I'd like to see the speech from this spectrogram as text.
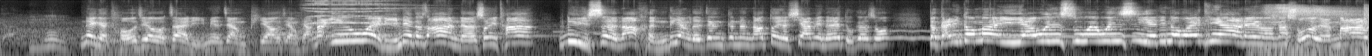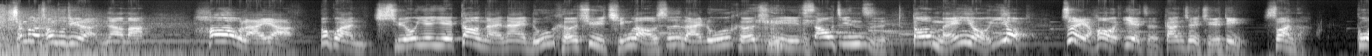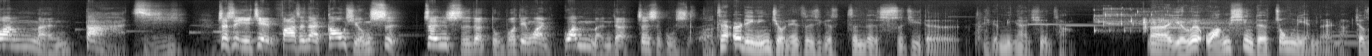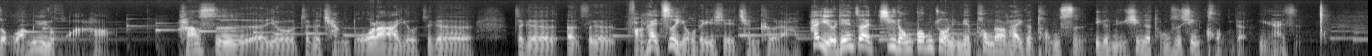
那个头就在里面这样飘，这样飘。那因为里面都是暗的，所以它绿色，然后很亮的，这样跟他，然后对着下面的那赌客说：“都赶紧给我卖呀，温书啊，温戏啊，你都不爱听啊！”那个，那所有的人妈全部都冲出去了，你知道吗？后来呀，不管求爷爷告奶奶如何去请老师来，如何去烧金纸都没有用，最后业者干脆决定算了，关门大吉。这是一件发生在高雄市真实的赌博店外关门的真实故事。在二零零九年，这是一个真的实际的一个命案现场。那有位王姓的中年人呢，叫做王玉华哈，他是有这个抢夺啦，有这个这个呃这个妨害自由的一些前科啦。他有一天在基隆工作里面碰到他一个同事，一个女性的同事，姓孔的女孩子。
